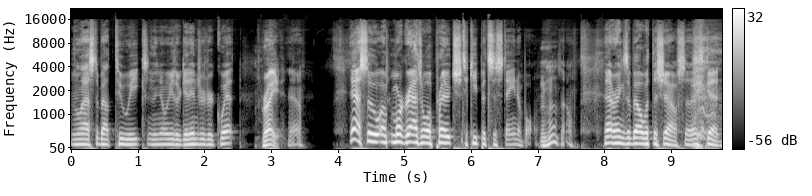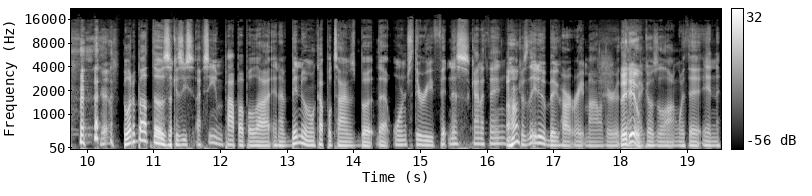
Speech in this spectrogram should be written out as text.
it'll last about two weeks and then you'll either get injured or quit. Right. Yeah yeah, so a more gradual approach to keep it sustainable. Mm-hmm. So that rings a bell with the show, so that's good. yeah. What about those? Because I've seen them pop up a lot, and I've been to them a couple times. But that Orange Theory Fitness kind of thing, because uh-huh. they do a big heart rate monitor. They do that goes along with it, and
